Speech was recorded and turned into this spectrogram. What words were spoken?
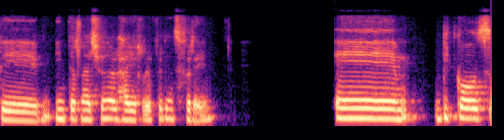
the international height reference frame. Um, because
